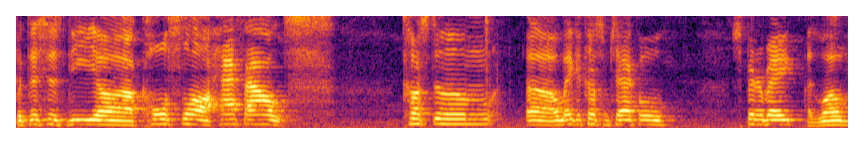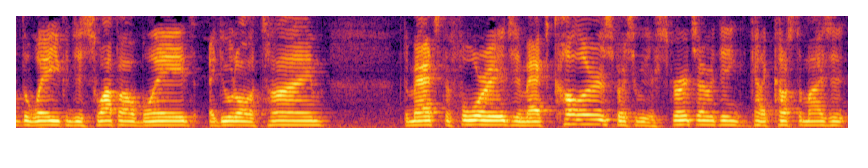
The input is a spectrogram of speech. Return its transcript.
But this is the uh, Coleslaw half ounce custom uh, Omega Custom Tackle spinnerbait. I love the way you can just swap out blades. I do it all the time to match the forage and match colors, especially with your skirts and everything. You can kind of customize it.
